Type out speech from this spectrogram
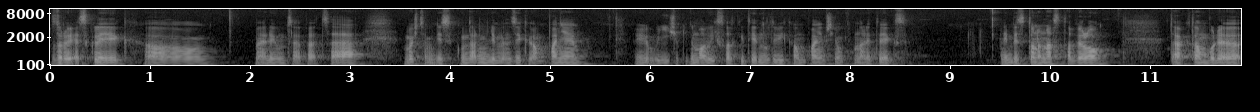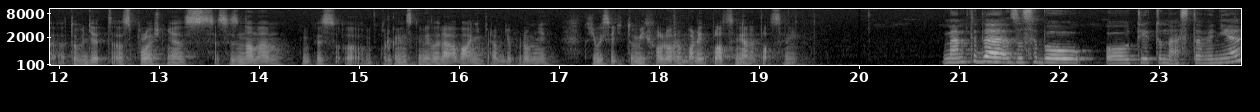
zdroj S-Click, uh, Medium CPC, budeš tam mít sekundární dimenzi kampaně, takže uvidíš, jaký to má výsledky ty jednotlivé kampaně přímo v Analytics. Kdyby se to nenastavilo, tak tam bude to vidět společně se seznamem, s eh, organickým vyhledáváním pravděpodobně. Takže by se ti to míchalo dohromady placený a neplacený. Mám teda za sebou o, tieto nastavenia.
